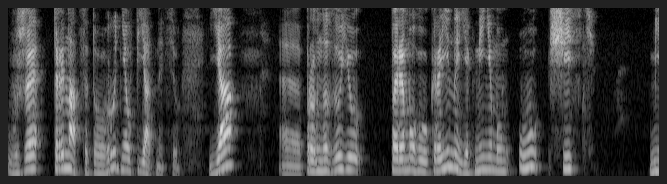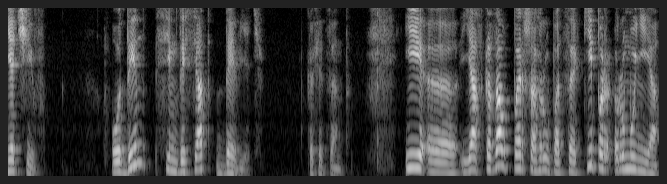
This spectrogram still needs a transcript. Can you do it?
вже 13 грудня в п'ятницю. Я е, прогнозую перемогу України як мінімум у 6 м'ячів. 1,79 коефіцієнт. І е, я сказав, перша група це Кіпр, Румунія,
